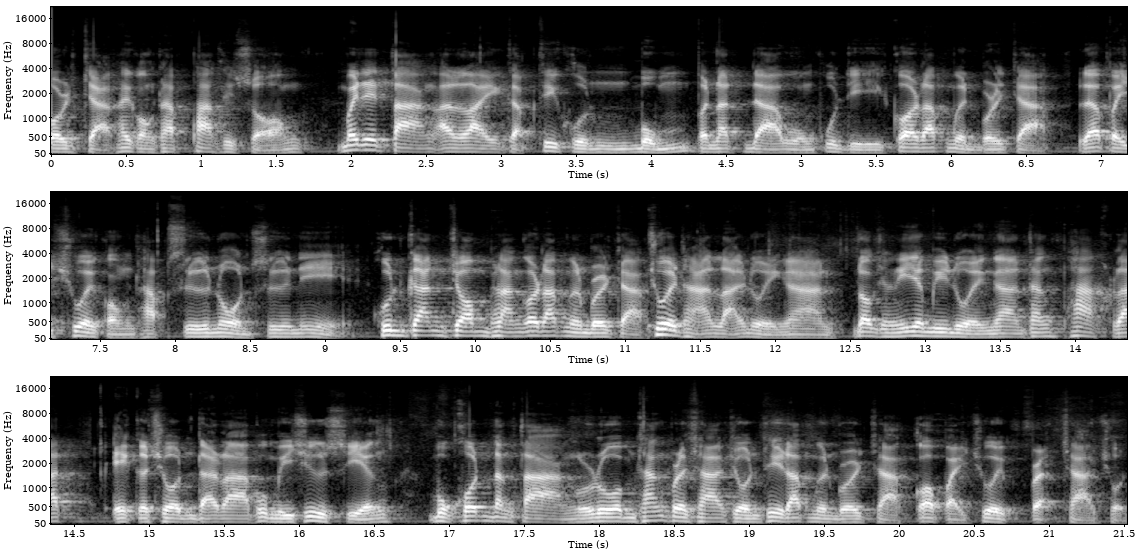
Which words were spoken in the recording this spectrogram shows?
บริจาคให้กองทัพภาคที่สอง ไม่ได้ต่างอะไรกับที่คุณบุ๋มปนัดดาวงผู้ดี ก็รับเงินบริจาค แล้วไปช่วยกองทัพซื้อโน่นซื้อนี่ คุณกันจอมพลังก็รับเงินบริจาคช่วยทหารหลายหน่วยงาน นอกจากนี้ยังมีหน่วยงานทั้งภาครัฐ เอกชนดาราผู้มีชื่อเสียง บุคคลต่างๆ รวมทั้งประชาชนที่รับเงินบริจาคก็ไปช่วยประชาชน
